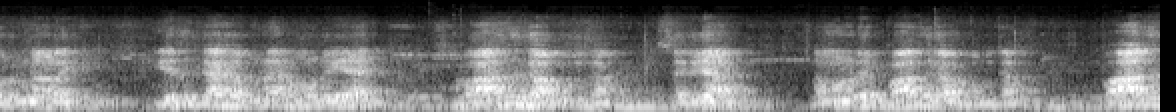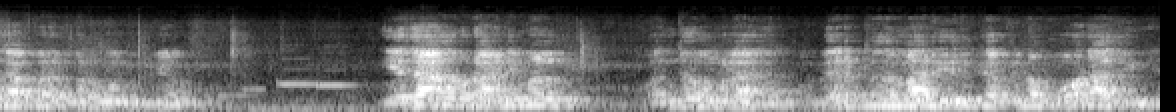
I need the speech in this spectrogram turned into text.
ஒரு நாளைக்கு. எதுக்காக அப்படின்னா நம்மளுடைய பாதுகாப்பு தான் சரியா? நம்மளுடைய பாதுகாப்புக்கு தான் பாதுகாப்பு ரொம்ப ரொம்ப முக்கியம். ஏதாவது ஒரு அனிமல் வந்து உங்களை விரட்டுற மாதிரி இருக்கு அப்படின்னா ஓடாதீங்க.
